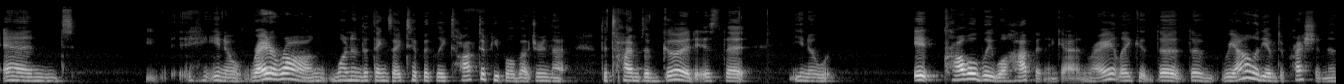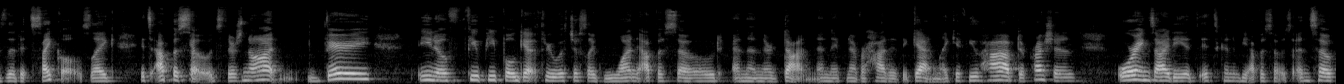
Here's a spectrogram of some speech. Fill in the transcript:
And you know, right or wrong, one of the things I typically talk to people about during that the times of good is that you know it probably will happen again, right? Like the the reality of depression is that it cycles, like it's episodes. There's not very, you know, few people get through with just like one episode and then they're done and they've never had it again. Like if you have depression or anxiety, it, it's going to be episodes. And so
